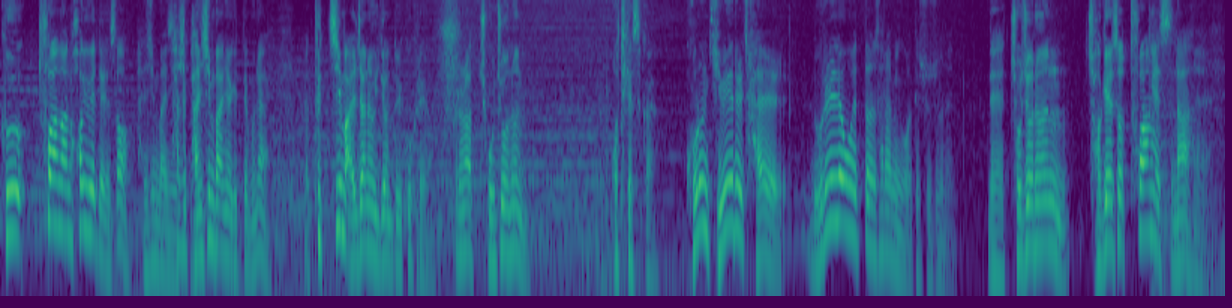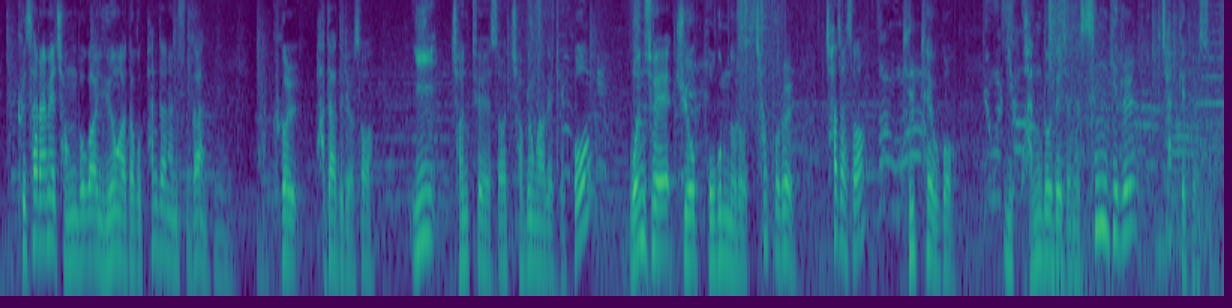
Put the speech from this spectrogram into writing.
그 투항한 허유에 대해서 반신반의. 사실 반신반의하기 때문에 듣지 말자는 의견도 있고 그래요. 그러나 조조는 어떻게 했을까요? 그런 기회를 잘 노리려고 했던 사람인 것 같아요, 조조는. 네, 조조는 적에서 투항했으나 네. 그 사람의 정보가 유용하다고 판단하는 순간 음. 아, 그걸 받아들여서 이 전투에서 적용하게 됐고 원소의 주요 보급로로 창고를 찾아서 불태우고 이 관도대전의 승기를 잡게 되었습니다.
